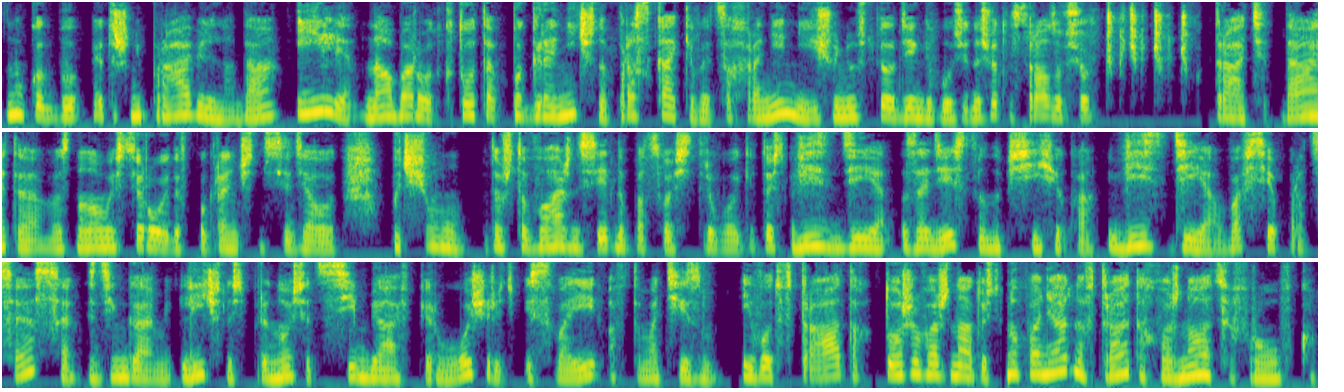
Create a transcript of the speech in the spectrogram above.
ну, как бы, это же неправильно, да? Или, наоборот, кто-то погранично проскакивает сохранение, еще не успел деньги получить на счет, и сразу все тратит, да, это в основном из стероидов пограничности делают. Почему? Потому что важно сидеть на подсосе тревоги. То есть везде задействована психика, везде, во все процессы с деньгами личность приносит себя в первую очередь и свои автоматизмы. И вот в тратах тоже важна, то есть, ну, понятно, в тратах важна оцифровка,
